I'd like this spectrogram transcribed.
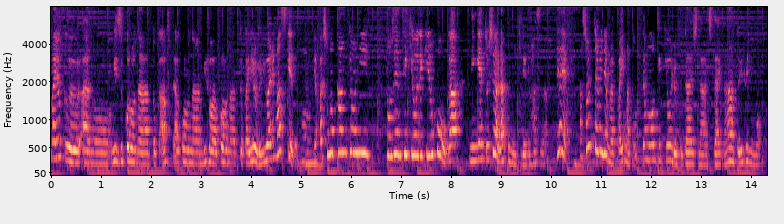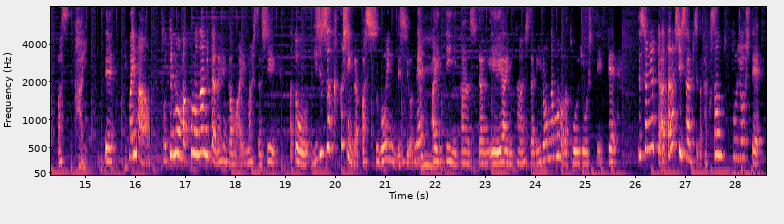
まあ、よくあのウィズコロナとかアフターコロナビフォーコロナとかいろいろ言われますけれども、うん、やっぱりその環境に当然適応できる方が人間としては楽に生きれるはずなので、まあ、そういった意味でもやっぱり今とっても適応力大事な時代かなというふうにも思います。はい、で、まあ、今とてもまあコロナみたいな変化もありましたしあと技術革新がやっぱすごいんですよね、うん、IT に関したり AI に関したりいろんなものが登場していて。でそれによって新しいサービスがたくさん登場して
